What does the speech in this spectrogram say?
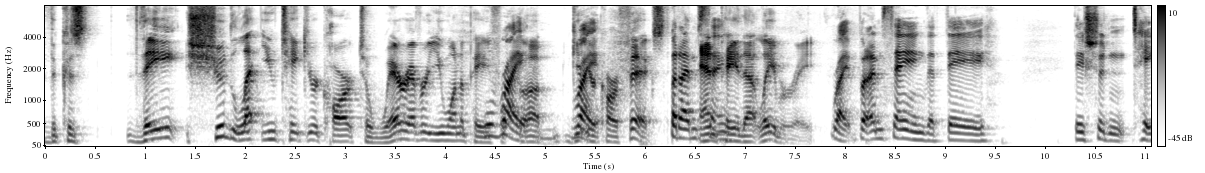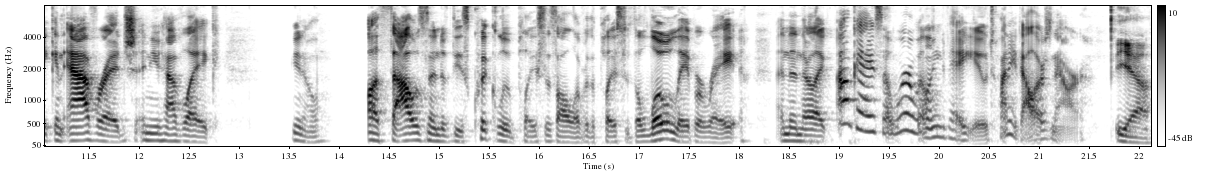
because they should let you take your car to wherever you want to pay Well, for right, uh, get your car fixed But I'm and saying- pay that labor rate. Right, but I'm saying that they they shouldn't take an average and you have like, you know, a thousand of these quick lube places all over the place with a low labor rate, and then they're like, okay, so we're willing to pay you twenty dollars an hour. Yeah.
